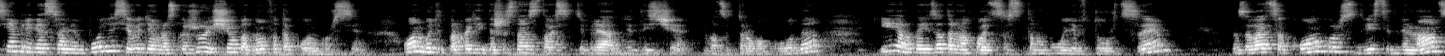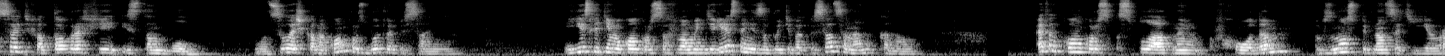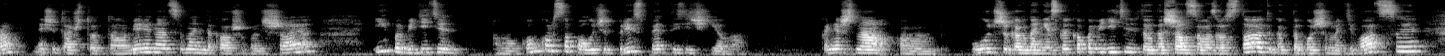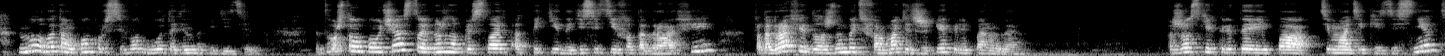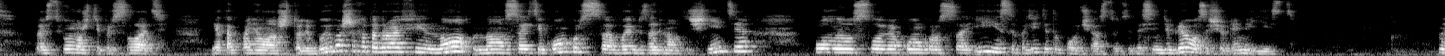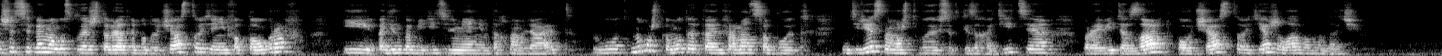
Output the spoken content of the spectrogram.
Всем привет, с вами Поля. Сегодня я вам расскажу еще об одном фотоконкурсе. Он будет проходить до 16 сентября 2022 года. И организатор находится в Стамбуле, в Турции. Называется конкурс 212 фотографии Истанбул. Вот, ссылочка на конкурс будет в описании. И если тема конкурсов вам интересна, не забудьте подписаться на этот канал. Этот конкурс с платным входом Взнос 15 евро. Я считаю, что это умеренная цена, не такая уж и большая. И победитель э, конкурса получит приз 5000 евро. Конечно, э, лучше, когда несколько победителей, тогда шансы возрастают и как-то больше мотивации. Но в этом конкурсе вот будет один победитель. Для того, чтобы поучаствовать, нужно прислать от 5 до 10 фотографий. Фотографии должны быть в формате JPEG или PNG. Жестких критерий по тематике здесь нет. То есть вы можете присылать, я так поняла, что любые ваши фотографии, но на сайте конкурса вы обязательно уточните полные условия конкурса. И если хотите, то поучаствуйте. До сентября у вас еще время есть. Насчет себя могу сказать, что вряд ли буду участвовать. Я не фотограф. И один победитель меня не вдохновляет. Вот. Ну, может, кому-то эта информация будет интересна, может, вы все-таки захотите проявить азарт, поучаствовать. Я желаю вам удачи.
